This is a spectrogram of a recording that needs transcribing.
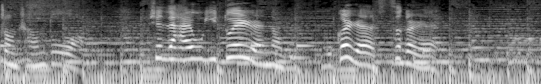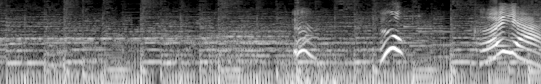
种程度。现在还有一堆人呢，五个人，四个人。嗯，哦，可以啊，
